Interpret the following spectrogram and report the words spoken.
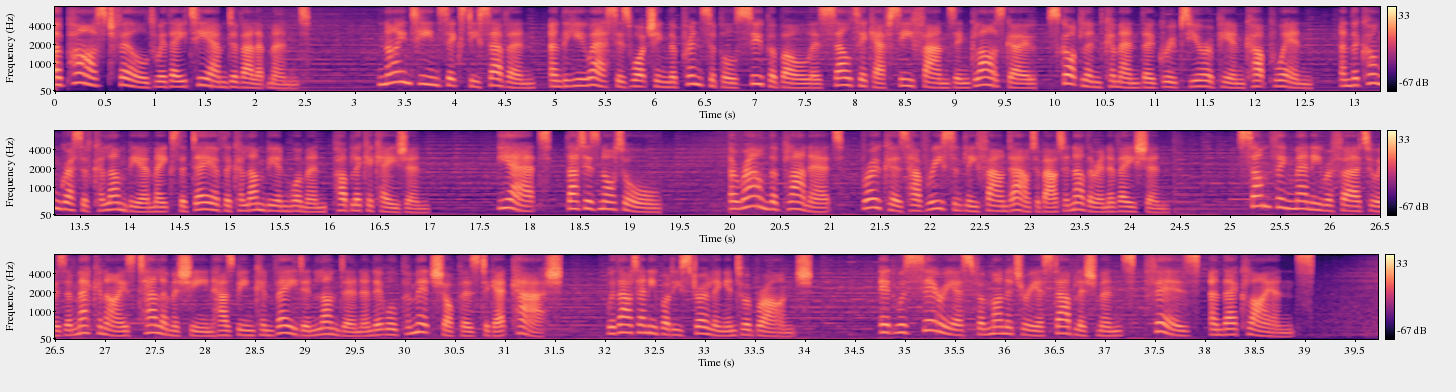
A past filled with ATM development. 1967, and the US is watching the Principal's Super Bowl as Celtic FC fans in Glasgow, Scotland commend their group's European Cup win, and the Congress of Colombia makes the Day of the Colombian Woman public occasion. Yet, that is not all. Around the planet, brokers have recently found out about another innovation. Something many refer to as a mechanized teller machine has been conveyed in London and it will permit shoppers to get cash, without anybody strolling into a branch. It was serious for monetary establishments, FIS, and their clients.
